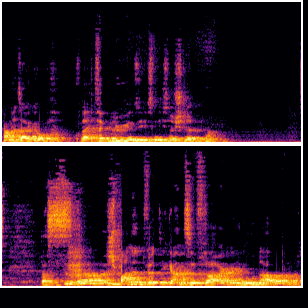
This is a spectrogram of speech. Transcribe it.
Kann man sagen, jo, vielleicht verglühen sie, ist nicht so schlimm. Ne? Das äh, spannend wird die ganze Frage nun aber,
